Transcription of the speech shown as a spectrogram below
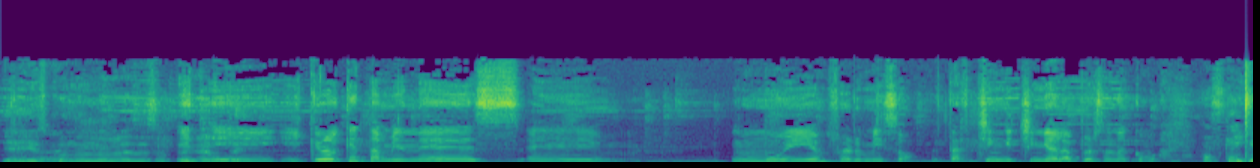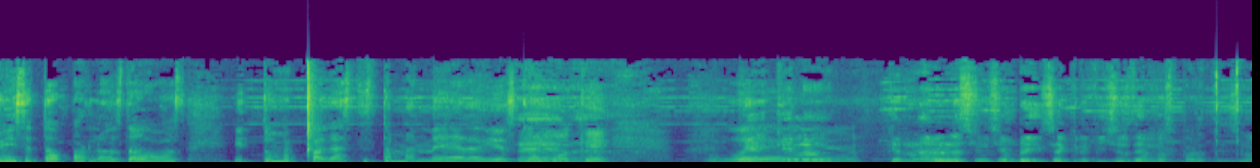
Y ahí es cuando logras desapegarte. y, y creo que también es eh, muy enfermizo estar chingue chingue a la persona como es que yo hice todo por los dos y tú me pagaste esta manera y es como que Que, güey, que, lo- que en una relación siempre hay sacrificios de ambas partes, ¿no?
